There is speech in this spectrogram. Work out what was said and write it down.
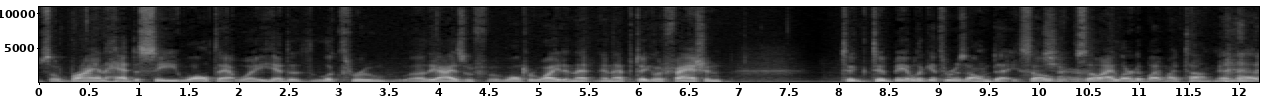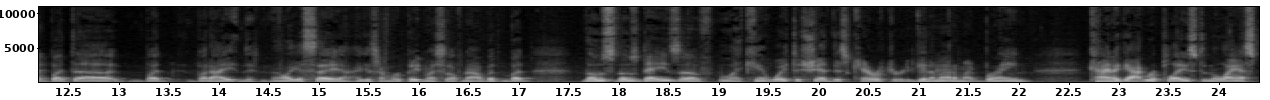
so Bryan had to see Walt that way. He had to look through uh, the eyes of Walter White in that in that particular fashion to to be able to get through his own day. So, Sure. so I learned to bite my tongue. And uh, but uh, but but I like I say, I guess I'm repeating myself now. But but those those days of oh, I can't wait to shed this character to get him out of my brain kind of got replaced in the last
